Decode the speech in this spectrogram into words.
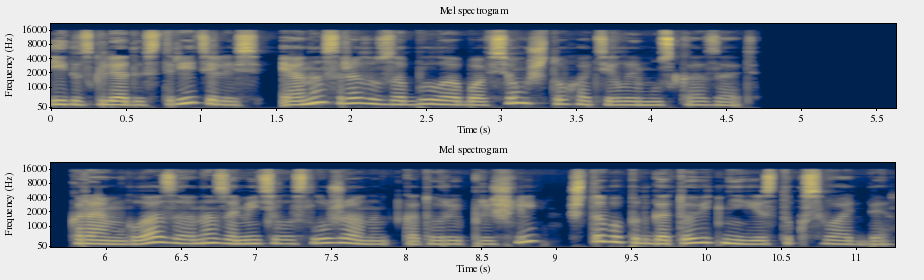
Их взгляды встретились, и она сразу забыла обо всем, что хотела ему сказать. Краем глаза она заметила служанок, которые пришли, чтобы подготовить невесту к свадьбе.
